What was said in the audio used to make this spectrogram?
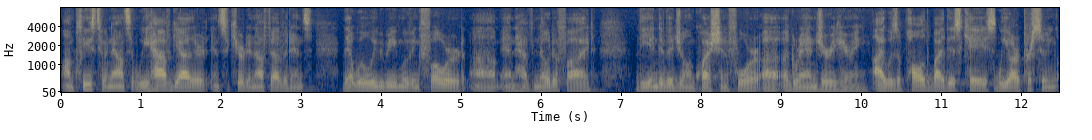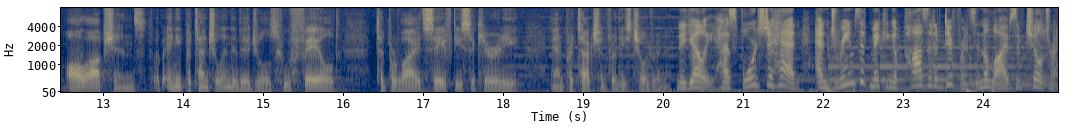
I'm pleased to announce that we have gathered and secured enough evidence that we'll be moving forward um, and have notified the individual in question for uh, a grand jury hearing. I was appalled by this case. We are pursuing all options of any potential individuals who failed to provide safety, security, and protection for these children. Nallely has forged ahead and dreams of making a positive difference in the lives of children.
